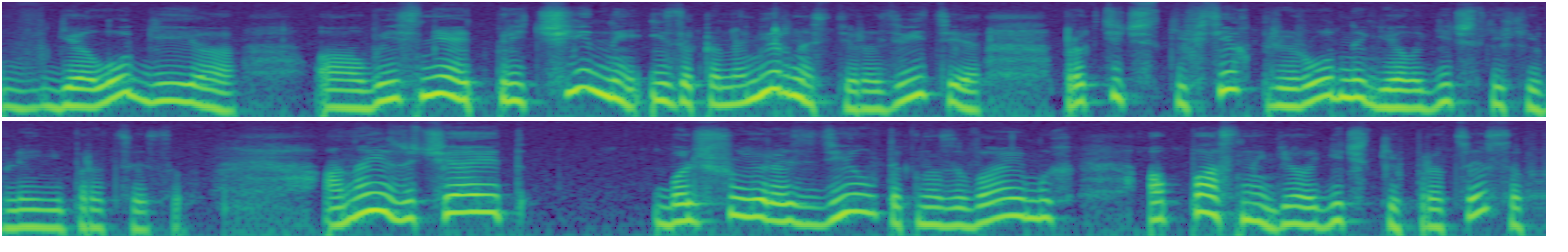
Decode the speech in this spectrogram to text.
геология а, выясняет причины и закономерности развития практически всех природных геологических явлений и процессов. Она изучает большой раздел так называемых опасных геологических процессов,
